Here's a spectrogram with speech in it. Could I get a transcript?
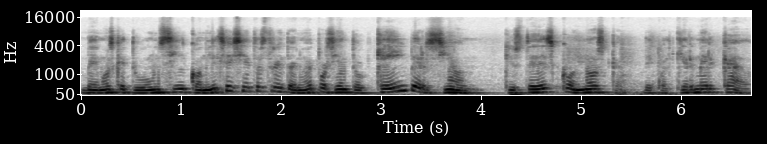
Vemos que tuvo un 5639% qué inversión que ustedes conozcan de cualquier mercado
